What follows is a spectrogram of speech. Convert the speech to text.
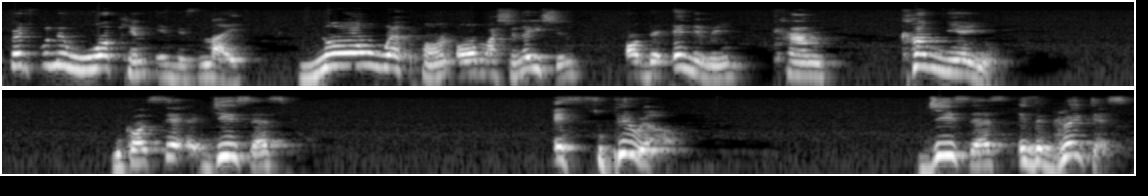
faithfully walking in his life, no weapon or machination of the enemy can come near you. Because Jesus is superior. Jesus is the greatest.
